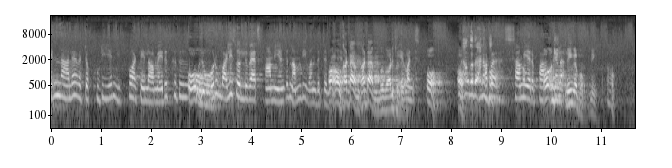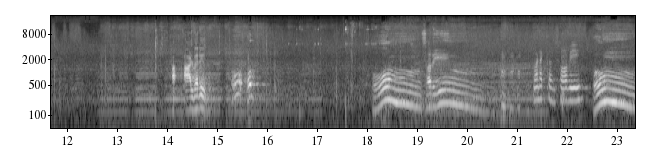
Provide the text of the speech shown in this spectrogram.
என்னால அவற்ற குடிய நிப்பாட்ட இல்லாம இருக்குது. ஒரு வழி சொல்லுவார் சாமி என்று நம்பி வந்துட்டேன். ஓ, ஓ, கட்டாயம் கட்டாயம். அடிச்சு ஏ, வந்து. ஓ ஓ. நாங்க தானே அப்ப சாமியார் ஓ நீங்க போ நீங்க ஆள் வருது ஓம் சரீம். வணக்கம் சுவாமி. ஓம்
